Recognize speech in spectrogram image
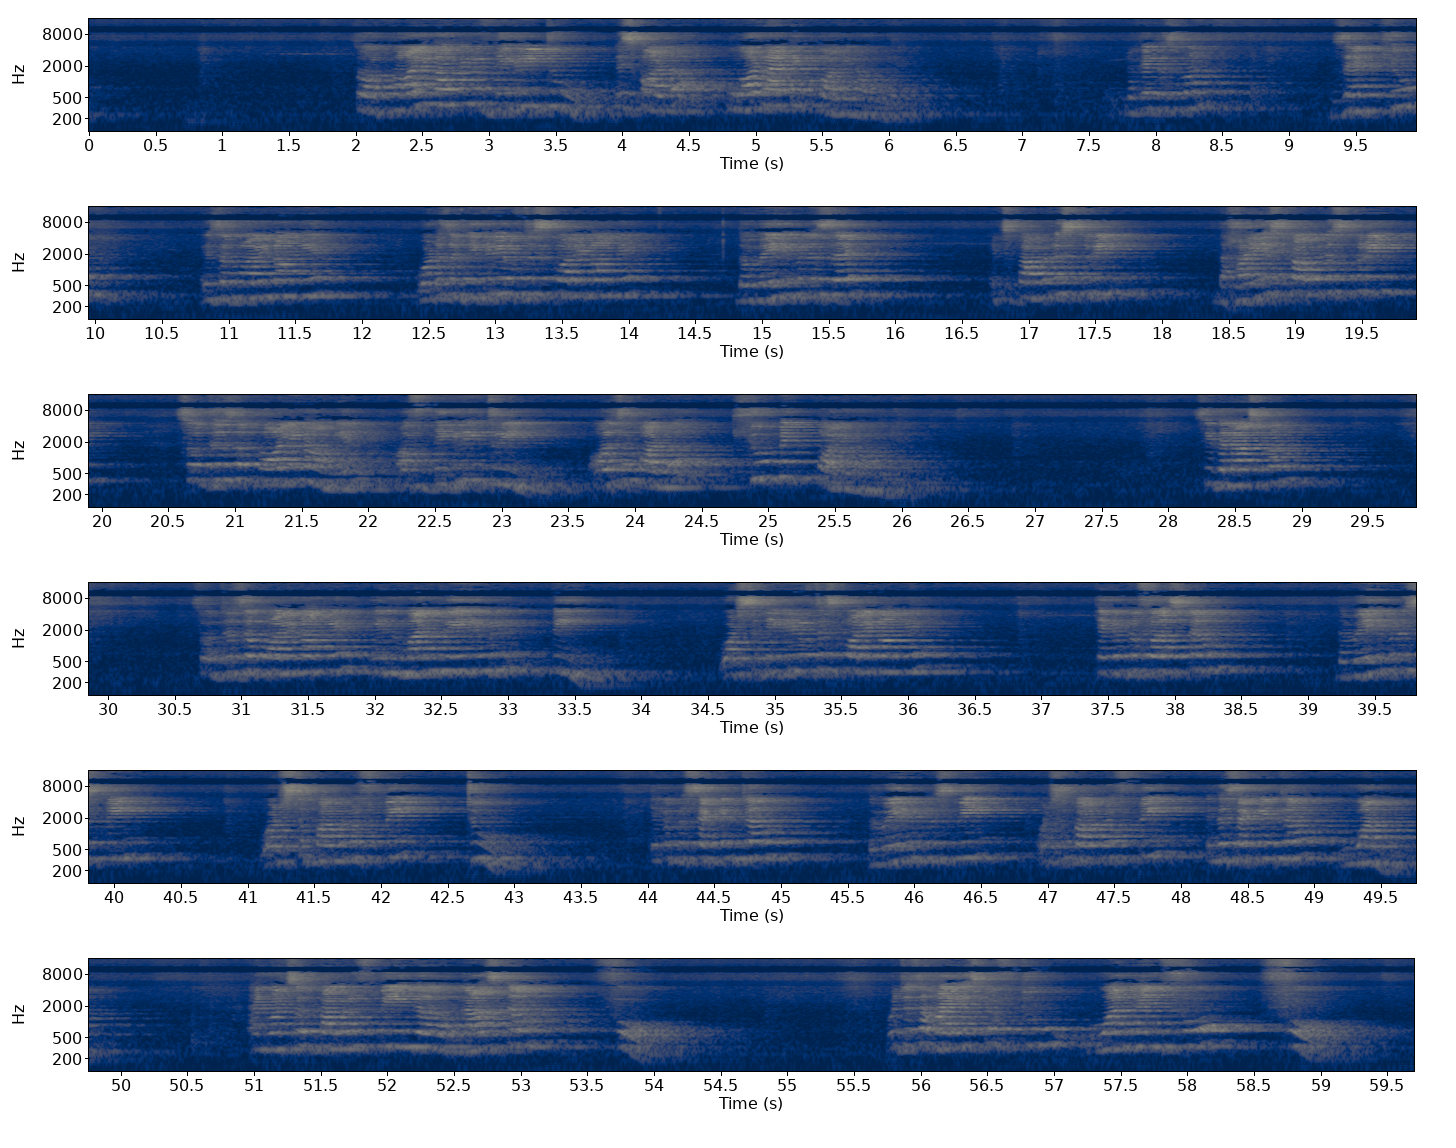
So a polynomial of degree 2 is called a quadratic polynomial. Look at this one. z cube is a polynomial what is the degree of this polynomial? The variable is z. Its power is 3. The highest power is 3. So this is a polynomial of degree 3 also called a cubic polynomial. See the last one? So this is a polynomial in one variable p. What's the degree of this polynomial? Take up the first term. The variable is p. What's the power of P? 2. Take up the second term. The variable is P. What's the power of P? In the second term, 1. And what's the power of P in the last term? 4. Which is the highest of 2, 1 and 4? 4.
